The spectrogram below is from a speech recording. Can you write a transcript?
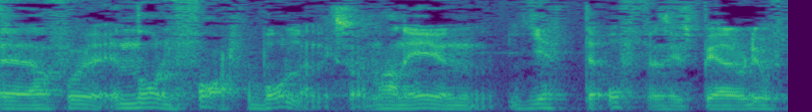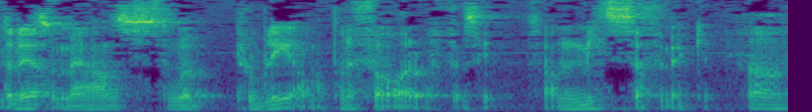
Eh, han får enorm fart på bollen liksom. Han är ju en jätteoffensiv spelare och det är ofta det som är hans stora problem. Att han är för offensiv. Så han missar för mycket. Ja.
